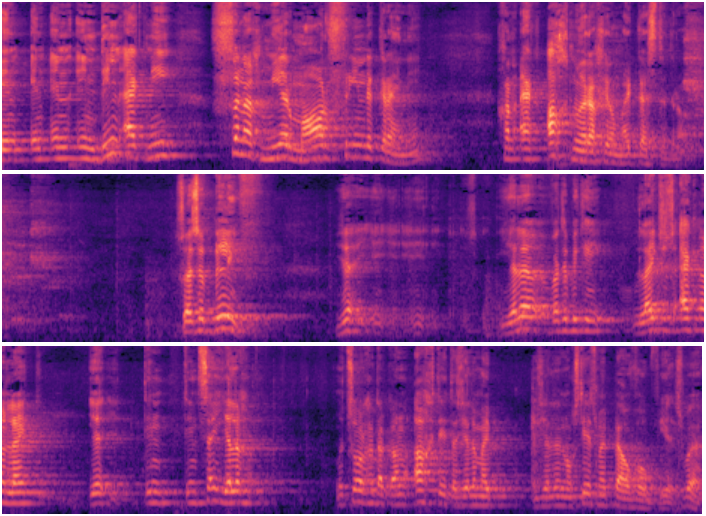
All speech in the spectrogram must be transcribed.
En en en indien ek nie vinnig meer maar vriende kry nie, gaan ek 8 nodig hê om my kus te dra. So asseblief. Ja julle wat 'n bietjie lyk soos ek nou lyk, jy ten ten sê julle moet sorg dat ek aan 8 het as julle my as julle nog steeds my pel wil wees, hoor.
